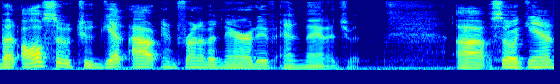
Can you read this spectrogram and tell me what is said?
but also to get out in front of a narrative and management. Uh, so, again,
